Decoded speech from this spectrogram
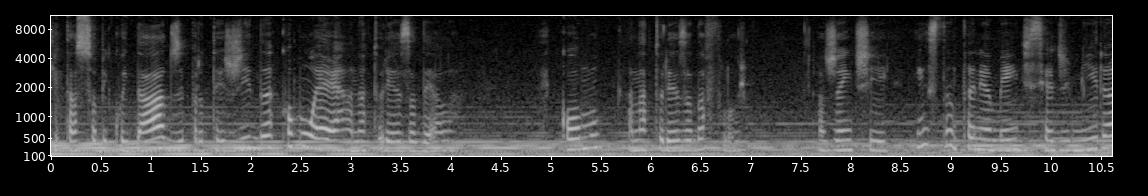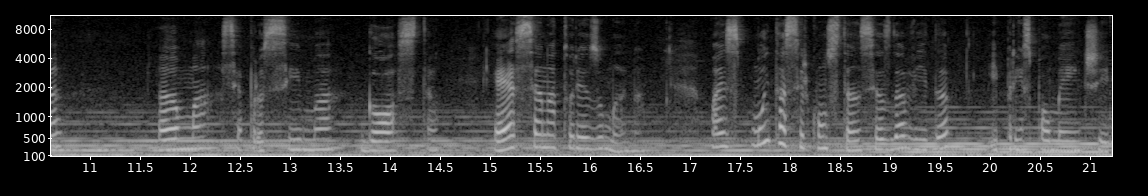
que está sob cuidados e protegida, como é a natureza dela? É como a natureza da flor. A gente instantaneamente se admira, ama, se aproxima, gosta. Essa é a natureza humana. Mas muitas circunstâncias da vida, e principalmente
